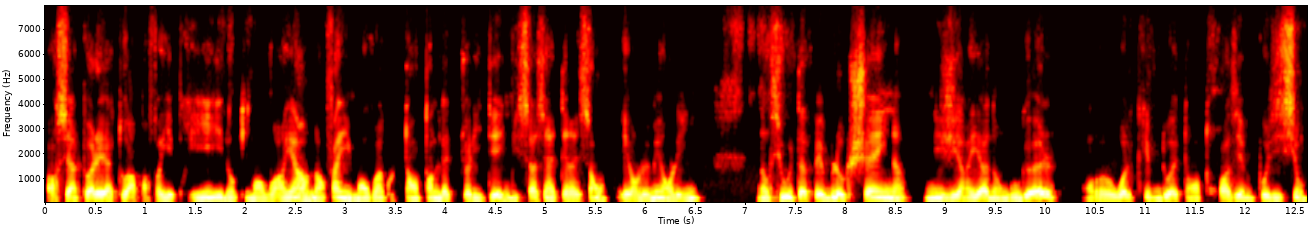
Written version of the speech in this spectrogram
alors c'est un peu aléatoire, parfois il est pris, donc il m'envoie rien, mais enfin il m'envoie un coup de temps en temps de l'actualité, il me dit ça c'est intéressant et on le met en ligne. Donc si vous tapez blockchain Nigeria dans Google, euh, Wallcrypt doit être en troisième position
